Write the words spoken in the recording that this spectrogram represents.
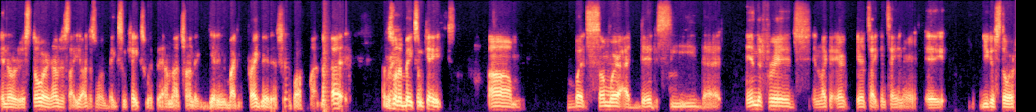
in order to store it. And I'm just like, yo, I just want to bake some cakes with it. I'm not trying to get anybody pregnant and ship off my nut. I just want to bake some cakes. Um, but somewhere I did see that in the fridge in like an air, airtight container, it you can store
